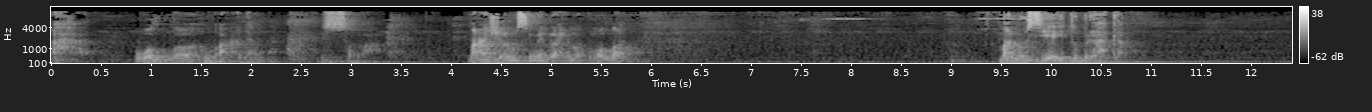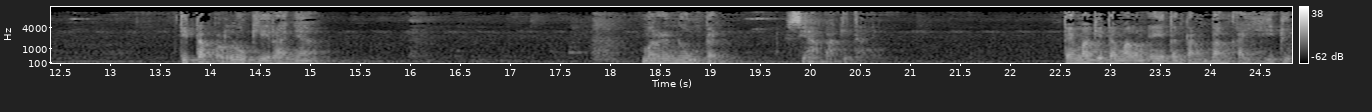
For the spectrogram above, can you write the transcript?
Ahad. Wallahu a'lam bissawab. Ma'asyiral muslimin rahimakumullah. Manusia itu beragam. Kita perlu kiranya merenungkan siapa kita. Tema kita malam ini tentang bangkai hidup.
